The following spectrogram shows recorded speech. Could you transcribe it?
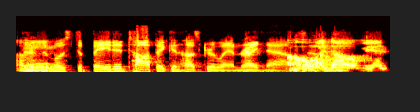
I mean, the most debated topic in Huskerland right now. Oh, so. I know, man.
